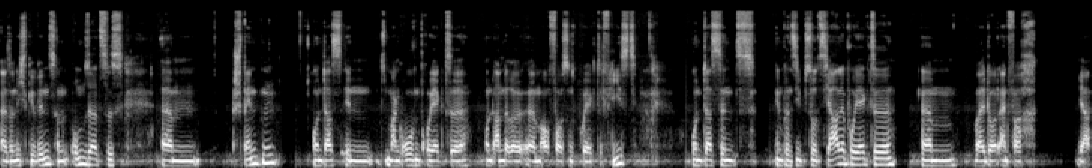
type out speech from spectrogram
also nicht Gewinns, sondern Umsatzes, ähm, spenden und das in Mangrovenprojekte und andere ähm, Aufforstungsprojekte fließt. Und das sind im Prinzip soziale Projekte, ähm, weil dort einfach ja,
